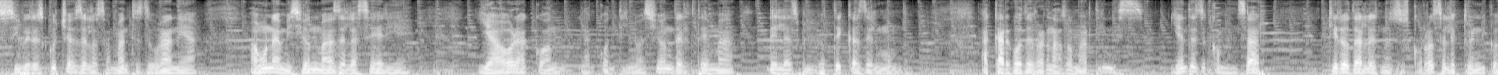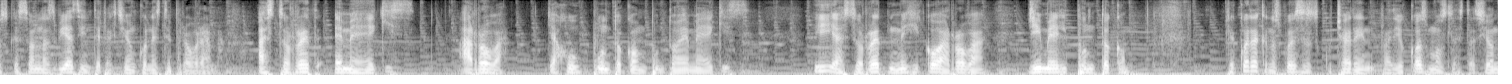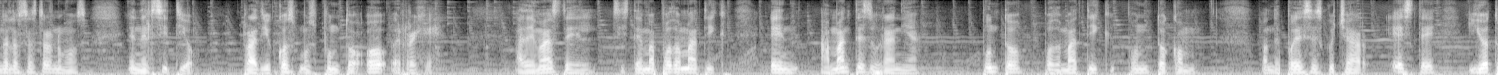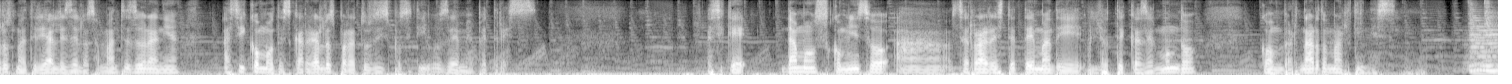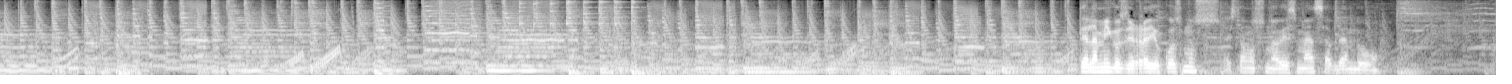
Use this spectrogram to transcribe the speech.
Ciberescuchas de los amantes de Urania a una emisión más de la serie y ahora con la continuación del tema de las bibliotecas del mundo, a cargo de Bernardo Martínez. Y antes de comenzar, quiero darles nuestros correos electrónicos que son las vías de interacción con este programa. astorredmx arroba yahoo.com.mx y astorredmexico arroba gmail.com. Recuerda que nos puedes escuchar en Radio Cosmos, la estación de los astrónomos, en el sitio radiocosmos.org, además del sistema Podomatic en amantesdurania.podomatic.com, donde puedes escuchar este y otros materiales de los amantes de Urania, así como descargarlos para tus dispositivos de MP3. Así que damos comienzo a cerrar este tema de bibliotecas del mundo con Bernardo Martínez. ¿Qué tal amigos de Radio Cosmos? Estamos una vez más hablando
